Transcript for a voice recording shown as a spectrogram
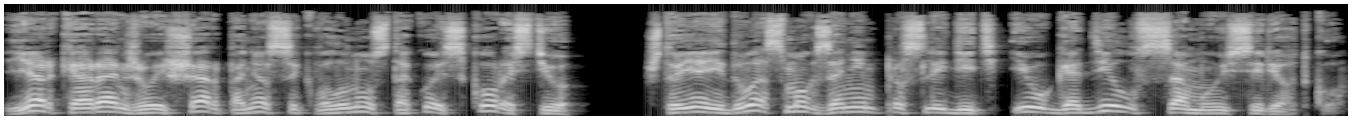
Ярко-оранжевый шар понесся к валуну с такой скоростью, что я едва смог за ним проследить и угодил в самую середку.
